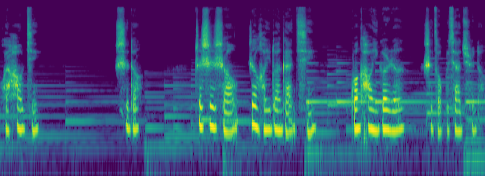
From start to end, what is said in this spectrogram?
会耗尽。是的，这世上任何一段感情，光靠一个人是走不下去的。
